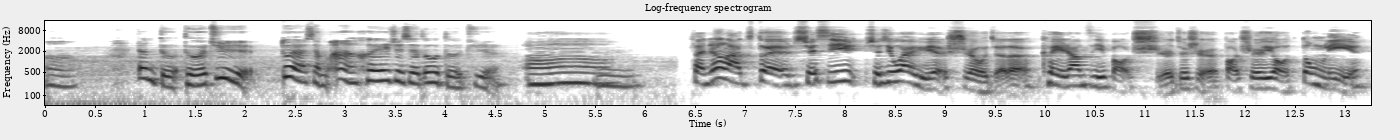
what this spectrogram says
嗯。但德德剧，对啊，什么暗黑这些都是德剧。嗯，反正啦，对，学习学习外语也是，我觉得可以让自己保持，就是保持有动力。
